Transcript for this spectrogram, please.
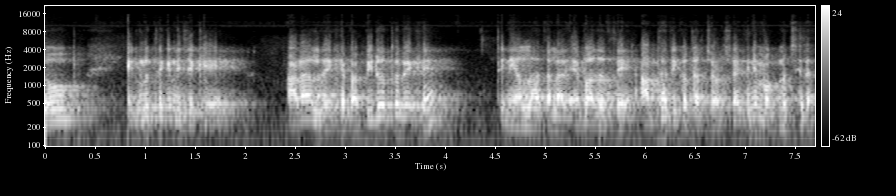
লোভ এগুলো থেকে নিজেকে আড়াল রেখে বা বিরত রেখে তিনি আল্লাহ তালার এবাদতে আধ্যাত্মিকতার চর্চায় তিনি মগ্ন ছিলেন।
